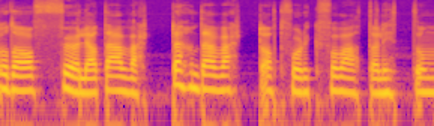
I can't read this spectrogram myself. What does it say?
og da føler jeg at det er verdt det. Det er verdt at folk får vite litt om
